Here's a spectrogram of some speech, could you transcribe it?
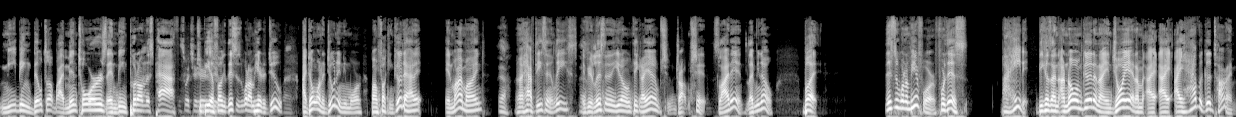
me being built up by mentors and being put on this path to be a fucking. This is what I'm here to do. Right. I don't want to do it anymore, but I'm fucking good at it in my mind. Yeah. I half decent at least. If you're listening and you don't think I am, drop shit. Slide in. Let me know. But this is what I'm here for. For this, I hate it because I, I know I'm good and I enjoy it and I'm I, I I have a good time,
